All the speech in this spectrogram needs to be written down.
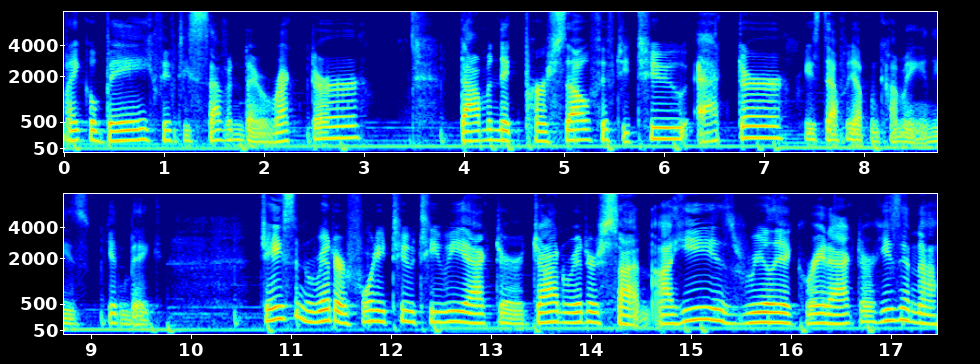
Michael Bay, 57, director. Dominic Purcell, 52, actor. He's definitely up and coming and he's getting big. Jason Ritter, 42, TV actor. John Ritter's son. Uh, he is really a great actor. He's in uh,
